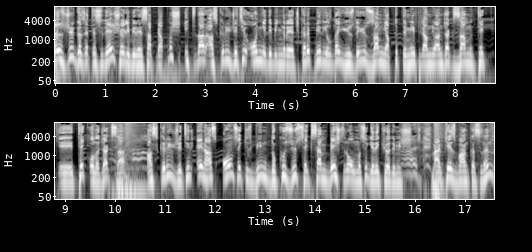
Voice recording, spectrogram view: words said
Sözcü gazetesi de şöyle bir hesap yapmış. İktidar asgari ücreti 17 bin liraya çıkarıp bir yılda %100 zam yaptık demeyi planlıyor. Ancak zam tek e, tek olacaksa asgari ücretin en az 18.985 lira olması gerekiyor demiş. Merkez Bankası'nın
